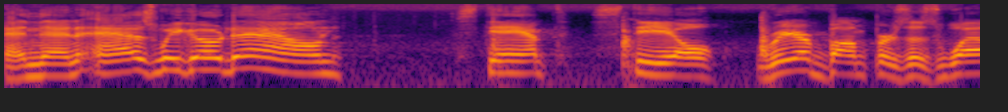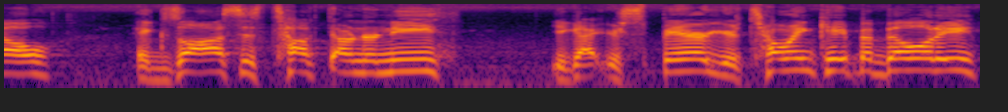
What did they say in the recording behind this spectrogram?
And then as we go down, stamped steel rear bumpers as well. Exhaust is tucked underneath. You got your spare, your towing capability.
